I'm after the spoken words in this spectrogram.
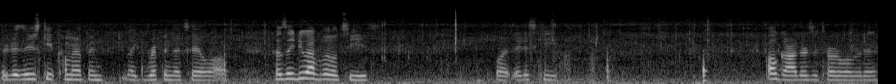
They're, they just keep coming up and like ripping the tail off because they do have little teeth, but they just keep. Oh God, there's a turtle over there.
